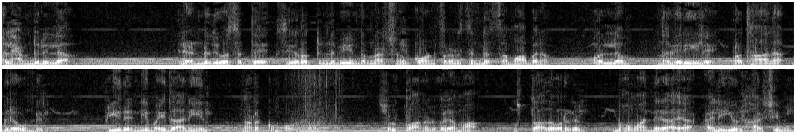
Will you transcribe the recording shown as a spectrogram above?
അലഹമില്ല രണ്ടു ദിവസത്തെ സീറത്തു നബി ഇന്റർനാഷണൽ കോൺഫറൻസിന്റെ സമാപനം കൊല്ലം നഗരിയിലെ പ്രധാന ഗ്രൗണ്ടിൽ പീരങ്കി മൈതാനിയിൽ നടക്കുമ്പോൾ. സുൽത്താനുൽ ഉലമ ഉസ്താദ്വർകൾ ബഹുമാന്യരായ അലിയുൽ ഹാഷിമി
